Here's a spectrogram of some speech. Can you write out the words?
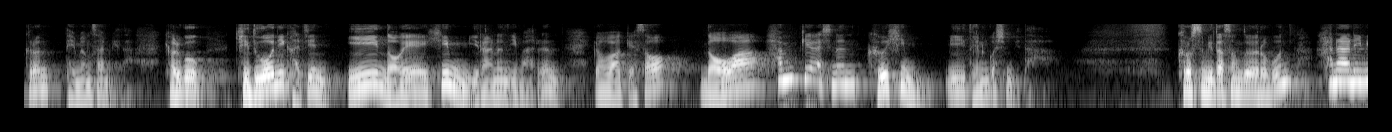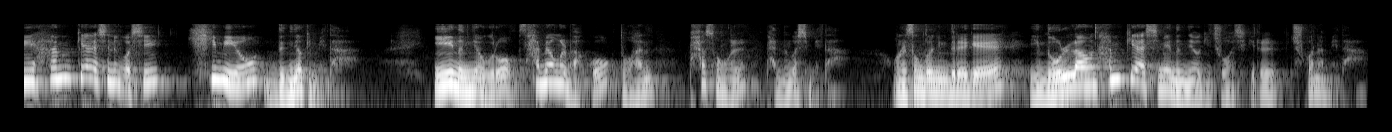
그런 대명사입니다. 결국 기두원이 가진 이 너의 힘이라는 이 말은 여호와께서 너와 함께 하시는 그 힘이 되는 것입니다. 그렇습니다, 성도 여러분. 하나님이 함께 하시는 것이 힘이요 능력입니다. 이 능력으로 사명을 받고 또한 파송을 받는 것입니다. 오늘 성도님들에게 이 놀라운 함께 하심의 능력이 주어지기를 축원합니다.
